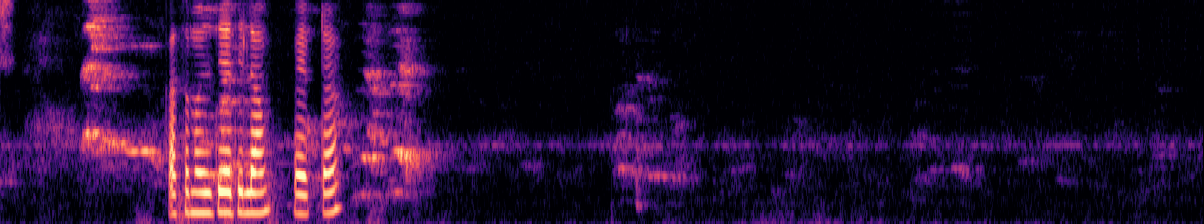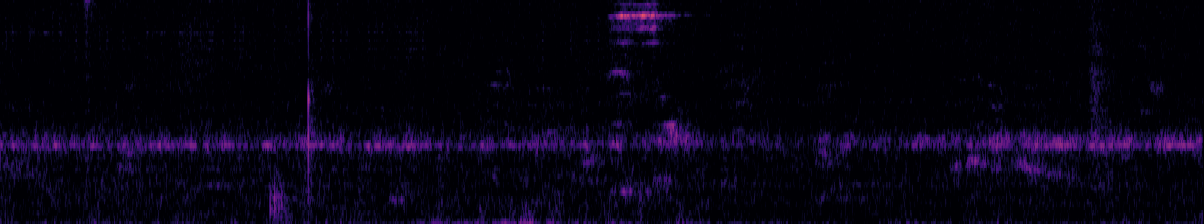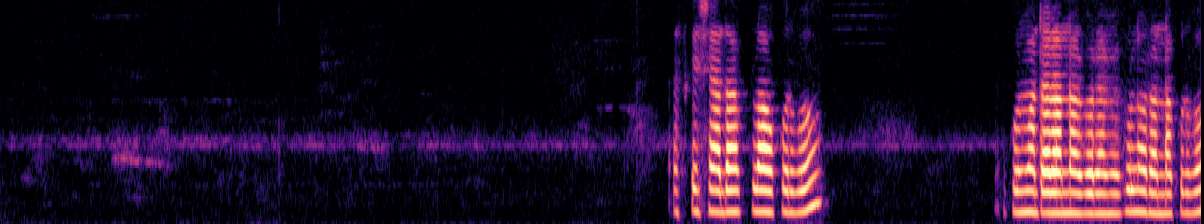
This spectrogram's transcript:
কাঁচামরিচ দিয়ে দিলাম কয়েকটা। আজকে সাদা পোলাও করব। কোরমাটা রান্নার পর আমি পোলাও রান্না করব।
